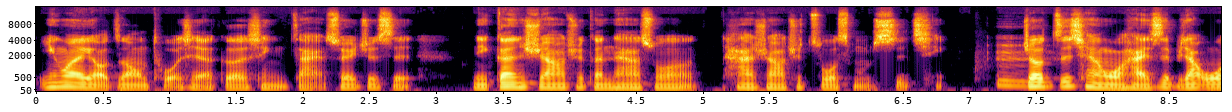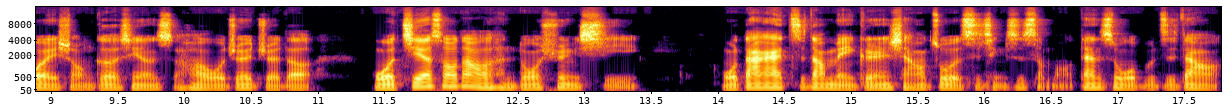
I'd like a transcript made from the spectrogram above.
因为有这种妥协的个性在，所以就是你更需要去跟他说他需要去做什么事情。嗯，就之前我还是比较无尾熊个性的时候，我就会觉得我接收到了很多讯息，我大概知道每个人想要做的事情是什么，但是我不知道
